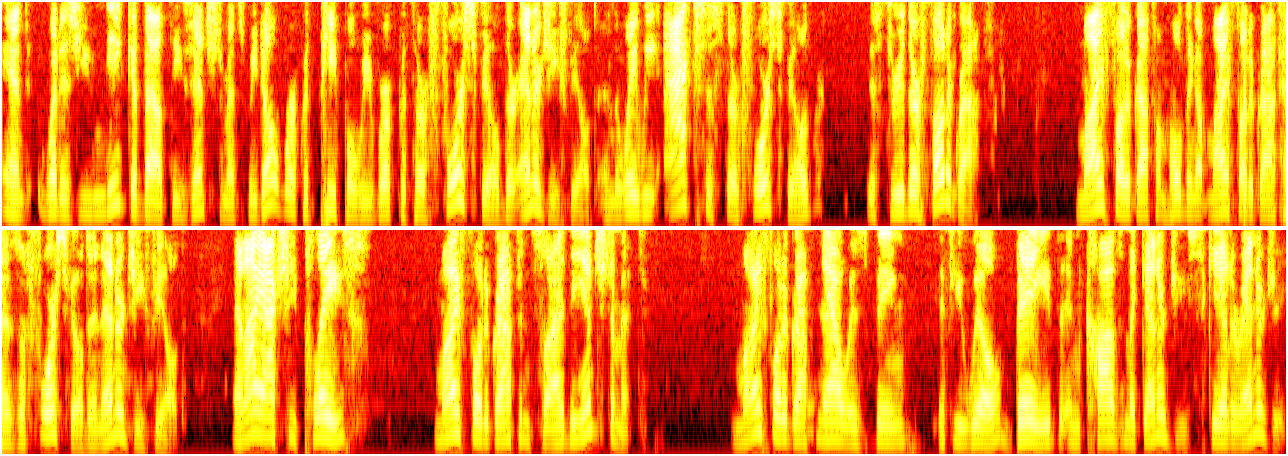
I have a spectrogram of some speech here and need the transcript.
And what is unique about these instruments, we don't work with people, we work with their force field, their energy field. And the way we access their force field is through their photograph my photograph, I'm holding up my photograph, has a force field, an energy field. And I actually place my photograph inside the instrument. My photograph now is being, if you will, bathed in cosmic energy, scalar energy.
